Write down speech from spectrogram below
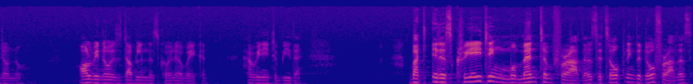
don't know. All we know is Dublin is going to awaken, and we need to be there. But it is creating momentum for others, it's opening the door for others,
